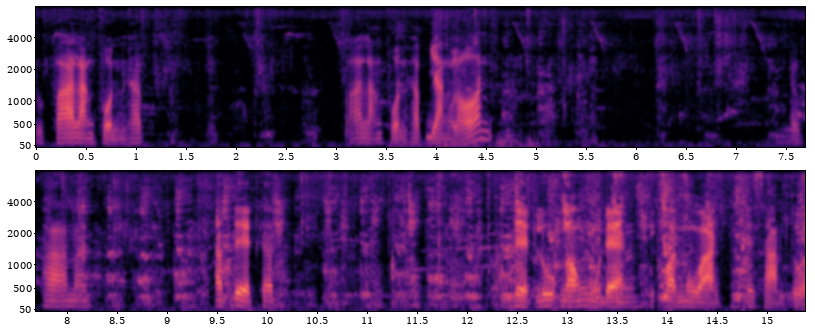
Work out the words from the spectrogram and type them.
ดูฟ้าหลังฝนครับ ฟ้าหลังฝนครับอย่างร้อน เดี๋ยวพามาอัปเดตครับ อัปเดตลูกน้องหมูแดงที่คลอดเมื่อวานได้สามตัว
